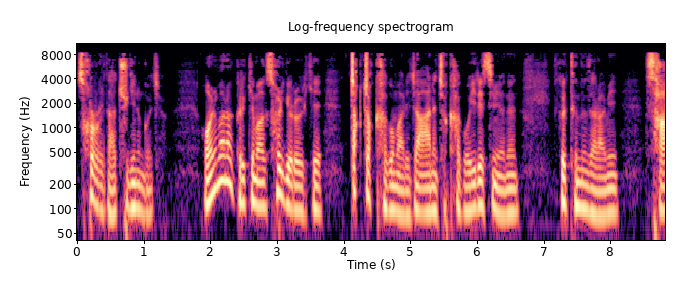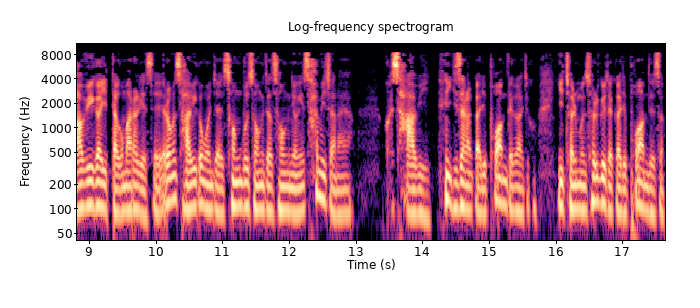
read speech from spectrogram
서로를 다 죽이는 거죠. 얼마나 그렇게 막 설교를 이렇게 쩍쩍하고 말이죠. 아는 척하고 이랬으면은 그 듣는 사람이 사위가 있다고 말하겠어요. 여러분 사위가 뭔지 알아요? 성부, 성자, 성령이 3위잖아요. 그 4위. 이 사람까지 포함돼 가지고 이 젊은 설교자까지 포함돼서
